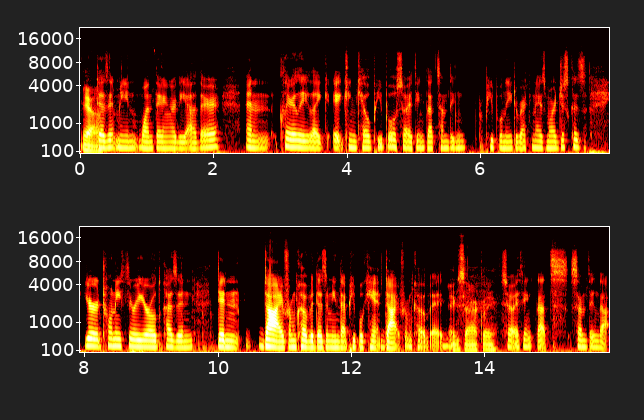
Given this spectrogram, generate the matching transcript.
Yeah. doesn't mean one thing or the other. And clearly, like it can kill people. So I think that's something people need to recognize more. Just because your 23 year old cousin didn't die from COVID doesn't mean that people can't die from COVID. Exactly. So I think that's something that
